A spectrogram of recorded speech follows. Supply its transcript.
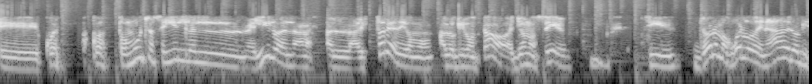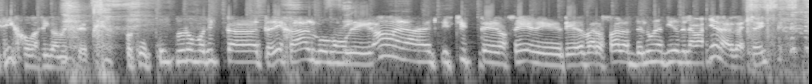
Eh, cuest- costó mucho seguir el, el hilo a la, a la historia, digamos, a lo que contaba. Yo no sé. Si, yo no me acuerdo de nada de lo que dijo, básicamente. Porque siempre un humorista te deja algo como de, ah, el chiste, no sé, de, de Álvaro Salas de lunes a 10 de la mañana, ¿cachai?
